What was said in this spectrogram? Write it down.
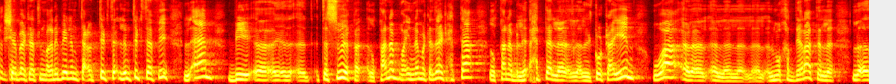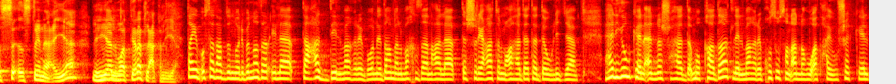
الشبكات المغربية لم تعد لم تكتفي الآن بتسويق القنب وإنما كذلك حتى القنب حتى الكوكايين والمخدرات الاصطناعية اللي هي المؤثرات العقلية. طيب أستاذ عبد النوري بالنظر إلى تعدي المغرب ونظام المخزن على تشريعات المعاهدات الدولية هل يمكن أن نشهد مقاضاة للمغرب خصوصا أنه أضحى يشكل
